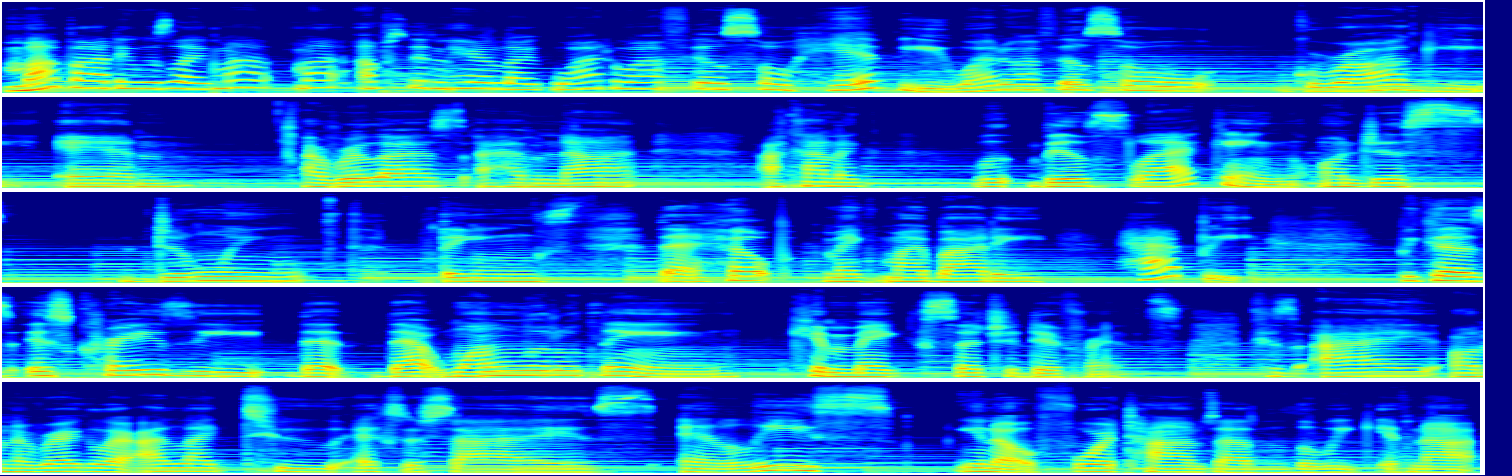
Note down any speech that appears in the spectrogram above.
my body was like, my, my I'm sitting here like, why do I feel so heavy? Why do I feel so groggy? And I realized I have not, I kind of been slacking on just doing things that help make my body happy because it's crazy that that one little thing can make such a difference because i on the regular i like to exercise at least you know, four times out of the week, if not,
